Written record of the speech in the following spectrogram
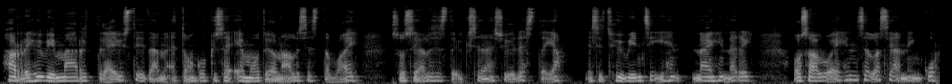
Harri hyvin määrittelee just tämän, että onko kyse emotionaalisesta vai sosiaalisesta yksinäisyydestä ja, ja sitten hyvin siihen näihin eri osa-alueihin sellaisia niin kuin,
